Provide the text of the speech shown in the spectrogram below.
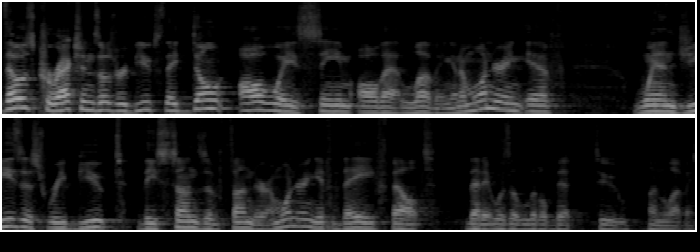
those corrections, those rebukes, they don't always seem all that loving. And I'm wondering if when Jesus rebuked the sons of thunder, I'm wondering if they felt that it was a little bit too unloving.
